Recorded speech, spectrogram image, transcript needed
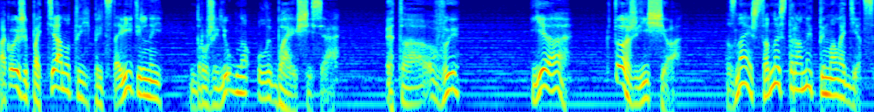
такой же подтянутый, представительный, дружелюбно улыбающийся. «Это вы?» «Я. Кто же еще?» «Знаешь, с одной стороны, ты молодец.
